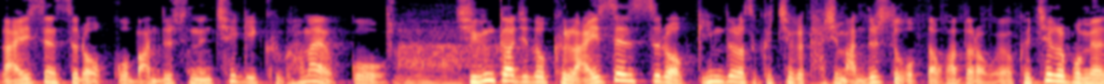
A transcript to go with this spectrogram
라이센스를 얻고 만들 수 있는 책이 그거 하나였고 아. 지금까지도 그 라이센스를 얻기 힘들어서 그 책을 다시 만들 수가 없다고 하더라고요. 그 책을 보면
